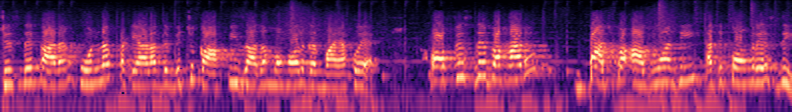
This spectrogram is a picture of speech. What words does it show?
ਜਿਸ ਦੇ ਕਾਰਨ ਹੁਣ ਪਟਿਆਲਾ ਦੇ ਵਿੱਚ ਕਾਫੀ ਜ਼ਿਆਦਾ ਮਾਹੌਲ ਗਰਮਾਇਆ ਹੋਇਆ ਹੈ। ਆਫਿਸ ਦੇ ਬਾਹਰ ਭਾਜਪਾ ਆਗੂਆਂ ਦੀ ਅਤੇ ਕਾਂਗਰਸ ਦੀ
